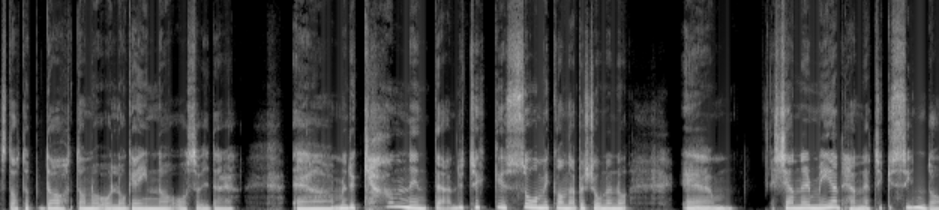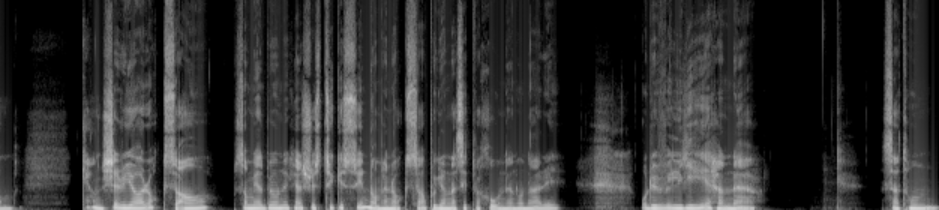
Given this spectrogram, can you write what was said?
starta upp datorn och, och logga in och, och så vidare. Eh, men du kan inte. Du tycker så mycket om den här personen och eh, känner med henne, tycker synd om. Kanske du gör också, ja. Som medberoende kanske du tycker synd om henne också på grund av situationen hon är i. Och du vill ge henne så att hon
